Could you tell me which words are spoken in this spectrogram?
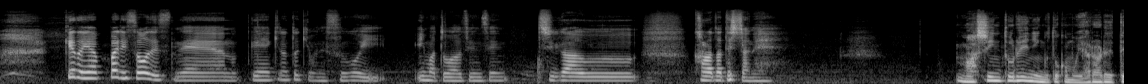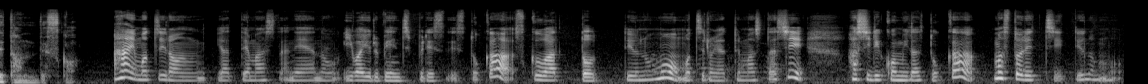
けどやっぱりそうですね。あの現役の時はねすごい今とは全然違う体でしたね。マシントレーニングとかもやられてたんですか？はいもちろんやってましたね。あのいわゆるベンチプレスですとかスクワットっていうのももちろんやってましたし走り込みだとか、まあ、ストレッチっていうのも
